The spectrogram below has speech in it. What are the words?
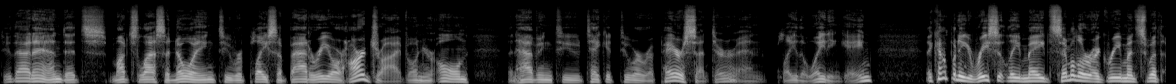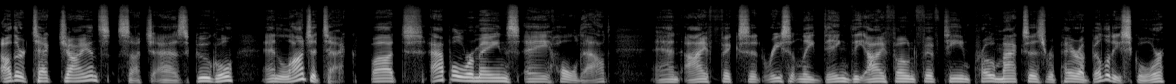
To that end, it's much less annoying to replace a battery or hard drive on your own than having to take it to a repair center and play the waiting game. The company recently made similar agreements with other tech giants such as Google and Logitech, but Apple remains a holdout, and iFixit recently dinged the iPhone 15 Pro Max's repairability score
